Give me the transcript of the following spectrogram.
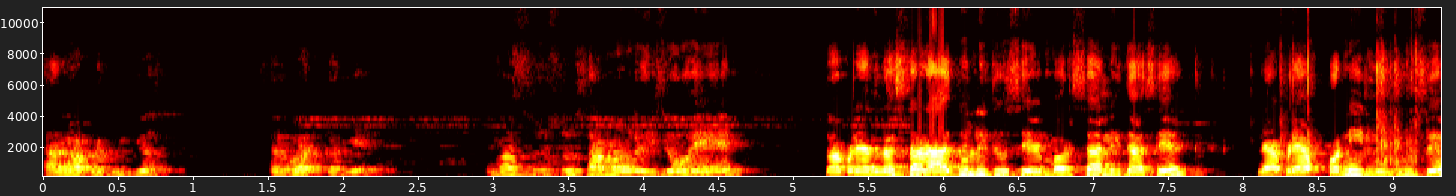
ચાલો આપણે વીડિયો શરૂઆત કરીએ. એમાં શું શું સામગ્રી જોઈએ? તો આપણે લસણ આદું લીધું છે, મરચાં લીધા છે, ને આપણે આ પનીર લીધું છે.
